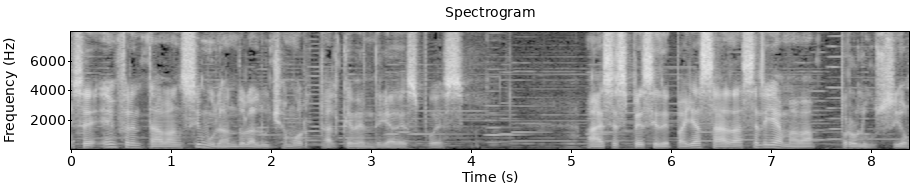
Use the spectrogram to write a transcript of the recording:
se enfrentaban simulando la lucha mortal que vendría después. A esa especie de payasada se le llamaba prolucio.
